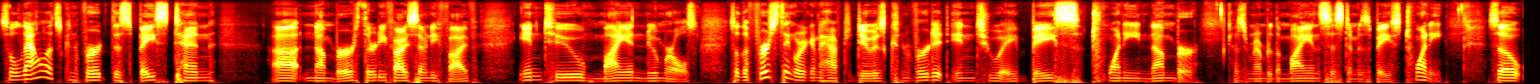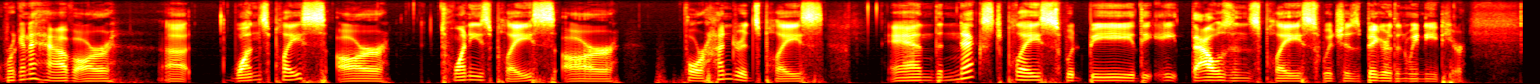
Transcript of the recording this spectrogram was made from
So now let's convert this base 10 uh, number, 3575, into Mayan numerals. So the first thing we're going to have to do is convert it into a base 20 number, because remember the Mayan system is base 20. So we're going to have our uh, ones place, our 20s place, our 400s place, and the next place would be the 8000s place, which is bigger than we need here.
